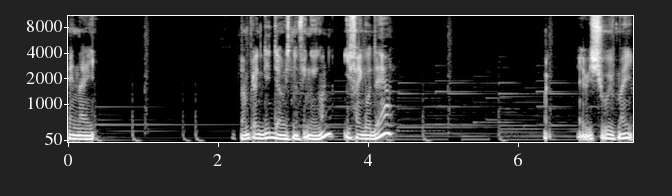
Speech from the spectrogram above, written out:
and I jump like this, there is nothing going on. If I go there, I have issue with my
